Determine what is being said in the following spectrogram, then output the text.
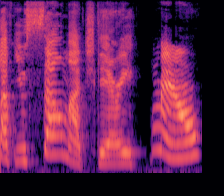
love you so much, Gary. Meow.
